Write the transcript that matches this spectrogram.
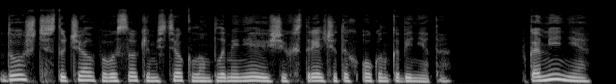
Дождь стучал по высоким стеклам пламенеющих стрельчатых окон кабинета. В камине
